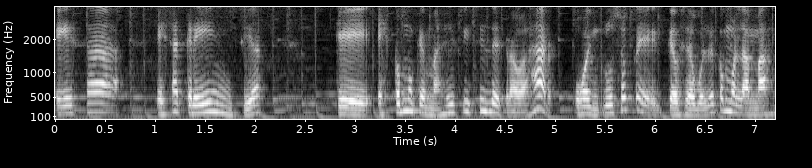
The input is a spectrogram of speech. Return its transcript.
esa, esa creencia que es como que más difícil de trabajar o incluso que, se vuelve como la, más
